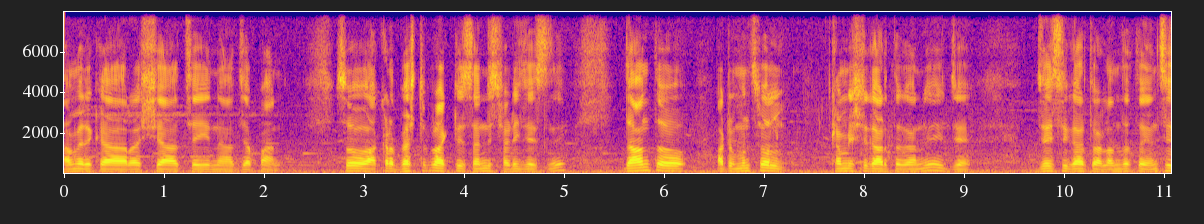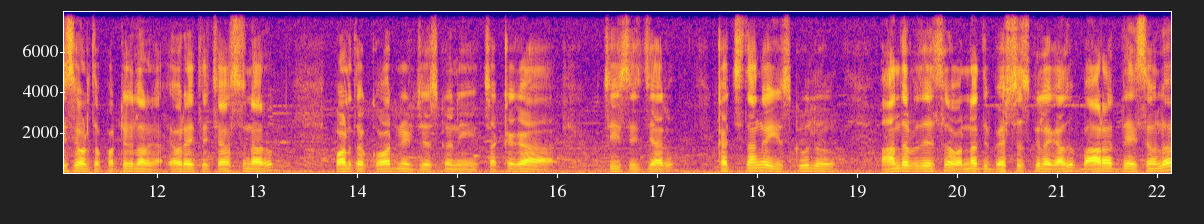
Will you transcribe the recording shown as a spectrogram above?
America Russia China Japan. So అక్కడ బెస్ట్ ప్రాక్టీస్ అన్ని స్టడీ చేసింది. దాంతో అటు మున్సిపల్ కమిషనర్ గారితో కానీ జే జేసీ గారితో వాళ్ళందరితో ఎన్సీసీ వాళ్ళతో పర్టికులర్గా ఎవరైతే చేస్తున్నారో వాళ్ళతో కోఆర్డినేట్ చేసుకొని చక్కగా తీసిచ్చారు. ఖచ్చితంగా ఈ స్కూలు ఆంధ్రప్రదేశ్లో వన్ ఆఫ్ ది బెస్ట్ స్కూలే కాదు భారతదేశంలో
